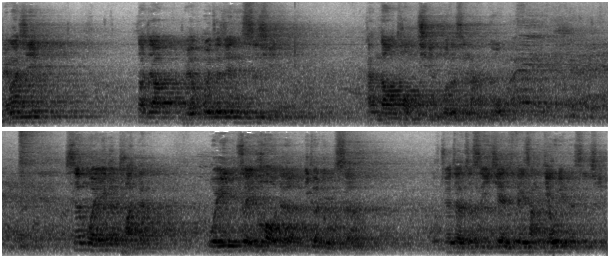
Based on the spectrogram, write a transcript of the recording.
没关系，大家不要为这件事情感到同情或者是难过。身为一个团的唯一最后的一个路社，我觉得这是一件非常丢脸的事情。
